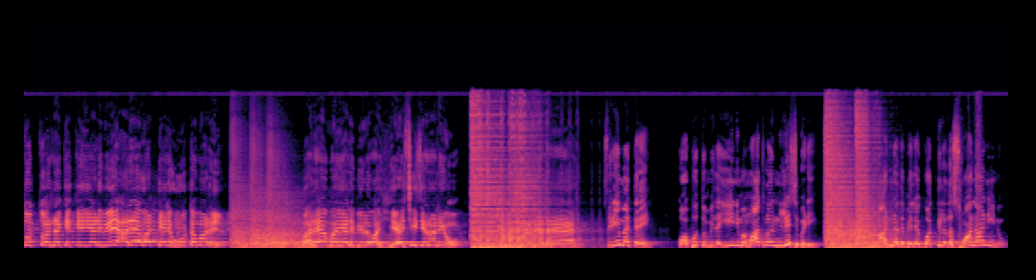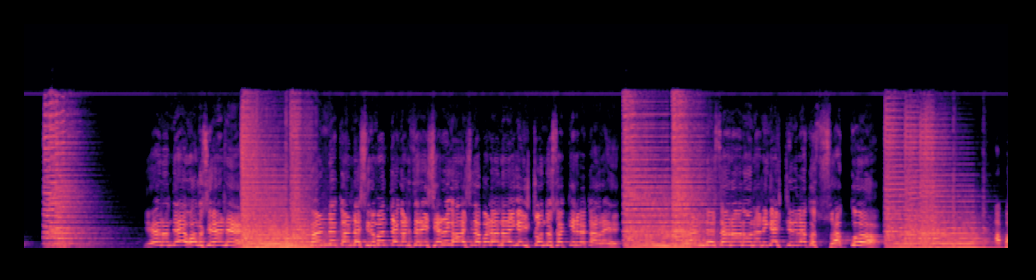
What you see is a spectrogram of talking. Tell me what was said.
ತುತ್ತು ಅನ್ನಕ್ಕೆ ಕೈ ಅಡಿವಿ ಅರೆ ಹೊಟ್ಟೆಯಲ್ಲಿ ಊಟ ಮಾಡಿ. ಬರೇ ಮೈಯಲ್ಲಿ ಬೀಳುವ ಹೇಸಿ ಜನ ನೀವು. ಆಮೇಲೆ ಶ್ರೀಮಂತರೇ ಕೊಬ್ಬು ತುಂಬಿದ ಈ ನಿಮ್ಮ ಮಾತುಗಳನ್ನು ನಿಲ್ಲಿಸಿಬಿಡಿ. ಅನ್ನದ ಬೆಲೆ ಗೊತ್ತಿಲ್ಲದ ಸ್ವಾನ ನೀನು. ಏನಂದೆ ಹೊಲಸು ಎಣ್ಣೆ ಕಂಡ ಕಂಡ ಶ್ರೀಮಂತ ಗಂಡಸರಿ ಸೆರಗ ಹಾಸಿದ ಬಡ ನಾಯಿಗೆ ಇಷ್ಟೊಂದು ಸೊಕ್ಕಿರ್ಬೇಕಾದ್ರೆ. ಕಂಡ ಸನಾನು ನನಗೆ ಎಷ್ಟಿರ್ಬೇಕು ಸೊಕ್ಕು. ಅಪ್ಪ,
